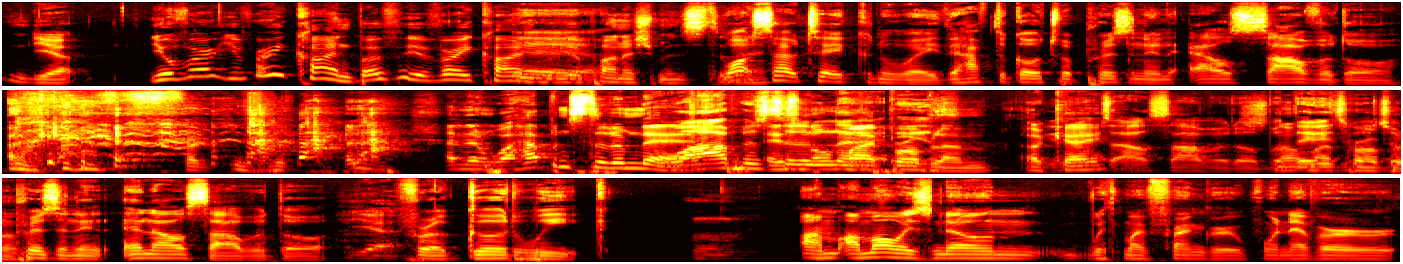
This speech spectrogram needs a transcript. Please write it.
Yep. You're very you're very kind. Both of you are very kind Yeah, with your punishments today. WhatsApp taken away. They have to go to a prison in El Salvador. And then what happens to them there? What happens to is them not my problem. is- okay. to El Salvador, It's but they my need to go to problem. prison in, in El Salvador Yeah. for a good week. I'm I'm always known with my friend group whenever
